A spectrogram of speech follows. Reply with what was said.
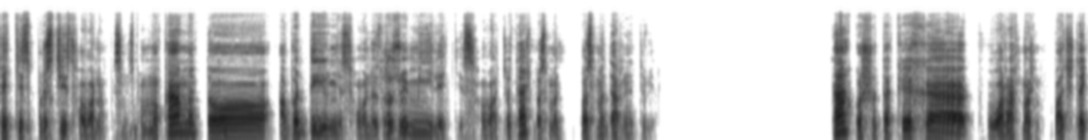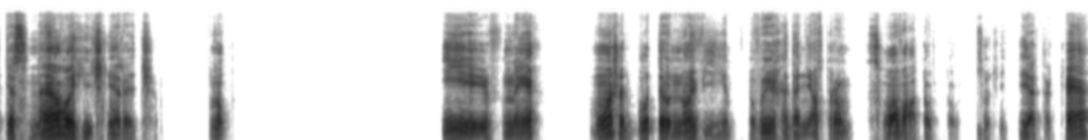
якісь прості слова написані з помилками, то або дивні слова, незрозумілі якісь слова, це теж постмо- постмодерний твір. Також у таких е, творах можна побачити якісь нелогічні речі. Ну, і в них можуть бути нові вигадані автором слова. Тобто, в суті, є таке,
